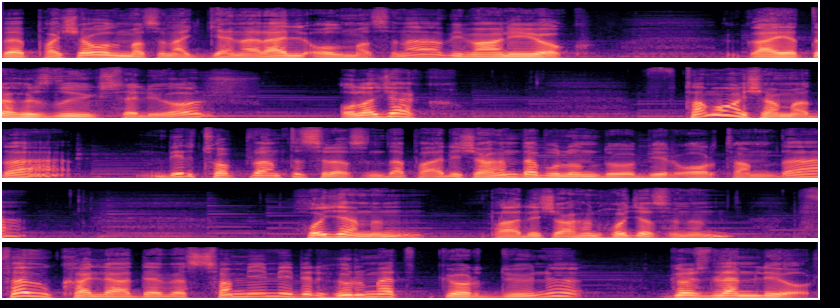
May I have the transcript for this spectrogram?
ve paşa olmasına, general olmasına bir mani yok. Gayet de hızlı yükseliyor. Olacak. Tam o aşamada bir toplantı sırasında padişahın da bulunduğu bir ortamda hocanın, padişahın hocasının fevkalade ve samimi bir hürmet gördüğünü gözlemliyor.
